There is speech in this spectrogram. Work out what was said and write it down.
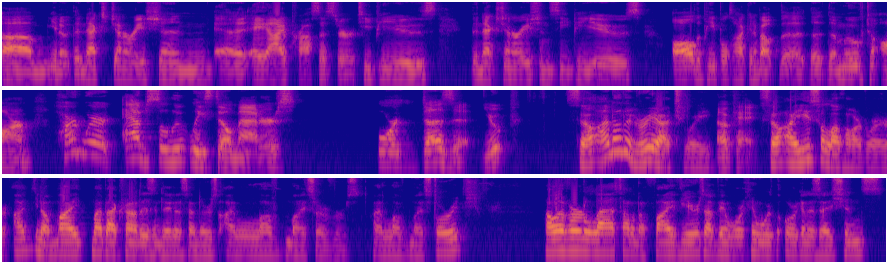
um, you know, the next generation uh, AI processor, TPUs, the next generation CPUs, all the people talking about the, the, the move to ARM. Hardware absolutely still matters, or does it? Joep. So I don't agree, actually. Okay. So I used to love hardware. I, you know, my, my background is in data centers. I loved my servers. I loved my storage. However, the last, I don't know, five years, I've been working with organizations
